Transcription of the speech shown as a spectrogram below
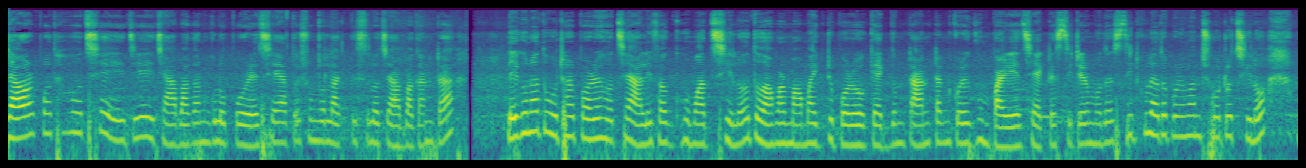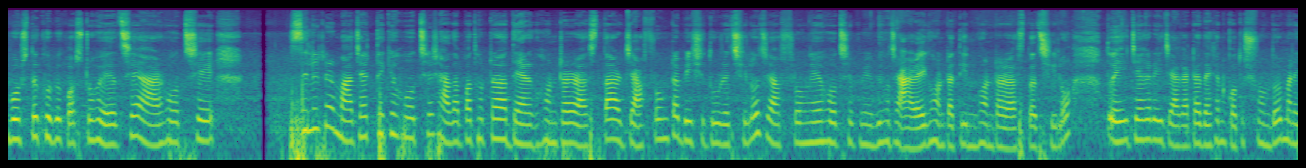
যাওয়ার পথে হচ্ছে এই যে এই চা বাগানগুলো পড়েছে, এত সুন্দর লাগতেছিল চা বাগানটা। লেগুনা তো ওঠার পরে হচ্ছে আলিফা ঘুমাচ্ছিল, তো আমার মামা একটু পরে ওকে একদম টান টান করে ঘুম পাড়িয়েছে একটা সিটের মধ্যে। সিটগুলো এত পরিমাণ ছোট ছিল, বসতে খুবই কষ্ট হয়েছে। আর হচ্ছে সিলেটের মাজার থেকে হচ্ছে সাদা পাথরটা দেড় ঘণ্টার রাস্তা, আর জাফরংটা বেশি দূরে ছিল। জাফলংয়ে হচ্ছে মেবি হচ্ছে আড়াই ঘণ্টা, তিন ঘণ্টার রাস্তা ছিল। তো এই জায়গার এই জায়গাটা দেখেন কত সুন্দর। মানে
